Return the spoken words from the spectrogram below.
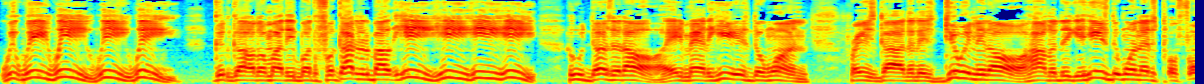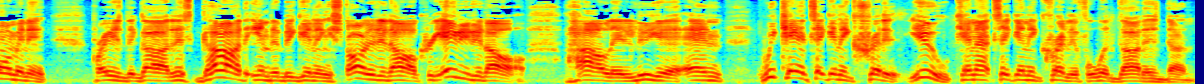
We, we, we, we, we good God Almighty, but forgotten about He, He, He, He who does it all. Amen. He is the one Praise God that is doing it all. Hallelujah. He's the one that is performing it. Praise the God. It's God in the beginning, started it all, created it all. Hallelujah. And we can't take any credit. You cannot take any credit for what God has done.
